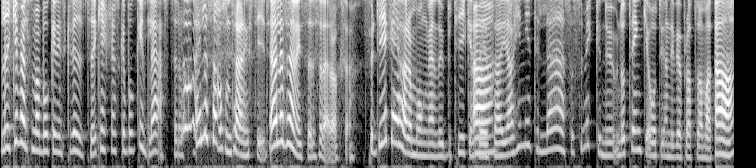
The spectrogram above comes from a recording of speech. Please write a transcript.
Lika väl som man bokar in skrivtid kanske jag ska boka in lästid också. Eller samma som träningstid. Ja, eller träningstid sådär också. För det kan jag höra många ändå i butiken Ja. säga så här, jag hinner inte läsa så mycket nu. Men då tänker jag återigen det vi har pratat om att Ja,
